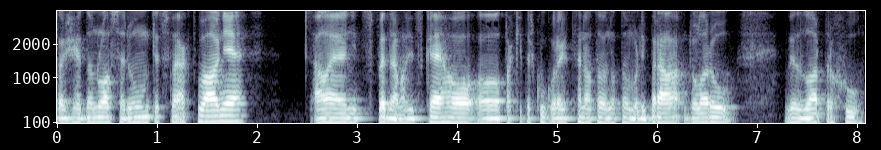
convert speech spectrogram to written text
takže 1,07 teď jsme aktuálně ale nic úplně dramatického, taky trošku korekce na, to, na tom Libra dolaru, kde dolar trochu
